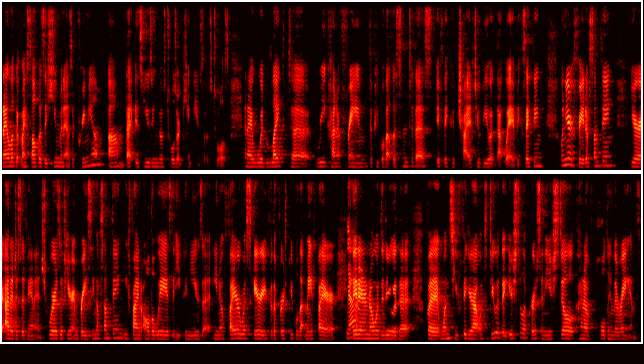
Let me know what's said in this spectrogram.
and I look at myself as a human as a premium um, that is using those tools or can use those tools. And I would like to re kind of frame the people that listen to this if they could try to view it that way because I think when you're afraid of something, you're at a disadvantage. Whereas if you're embracing of something, you find all the ways that you can use it. You know, fire was scary for the first people that made fire. Yeah. They didn't know what to do with it. But once you figure out what to do with it, you're still a person. You're still kind of holding the reins.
